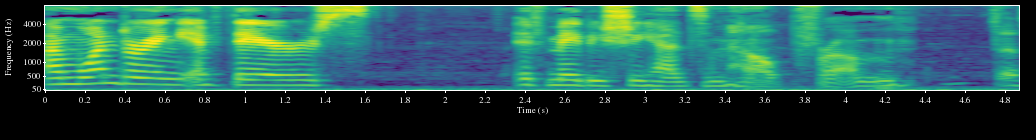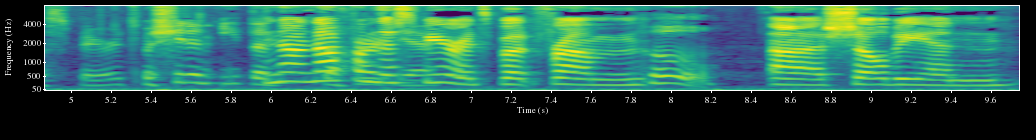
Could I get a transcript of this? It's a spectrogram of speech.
I'm wondering if there's if maybe she had some help from The spirits, but she didn't eat the. no, not from the yet. spirits, but from Who? uh, Shelby and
